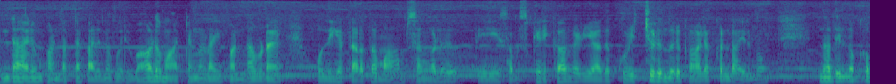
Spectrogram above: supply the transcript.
എന്തായാലും പണ്ടത്തെ കാലത്ത് ഒരുപാട് മാറ്റങ്ങളായി പണ്ട് അവിടെ തറുത്ത മാംസങ്ങൾ ഈ സംസ്കരിക്കാൻ കഴിയാതെ കുഴിച്ചിടുന്നൊരു കാലമൊക്കെ ഉണ്ടായിരുന്നു. ഇന്ന് അതിൽ നിന്നൊക്കെ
